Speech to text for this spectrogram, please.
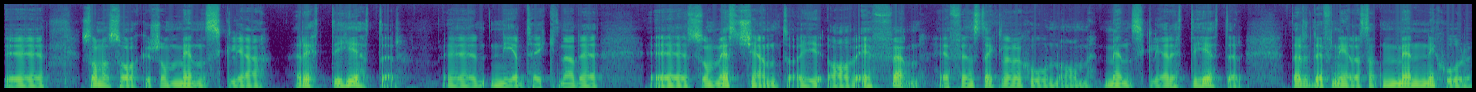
eh, sådana saker som mänskliga rättigheter Eh, nedtecknade eh, som mest känt av FN, FNs deklaration om mänskliga rättigheter, där det definieras att människor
